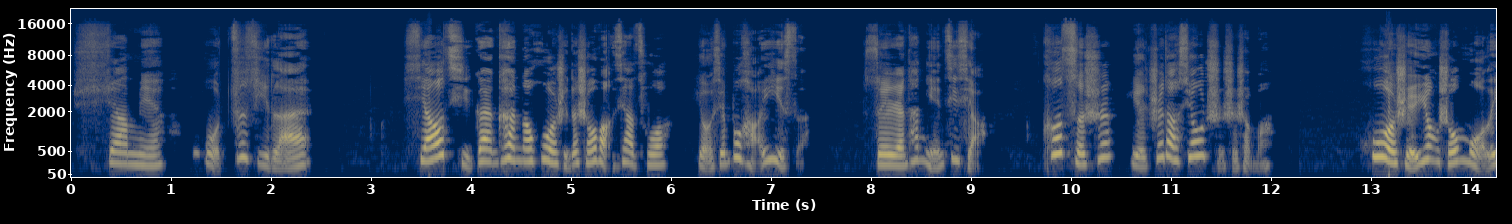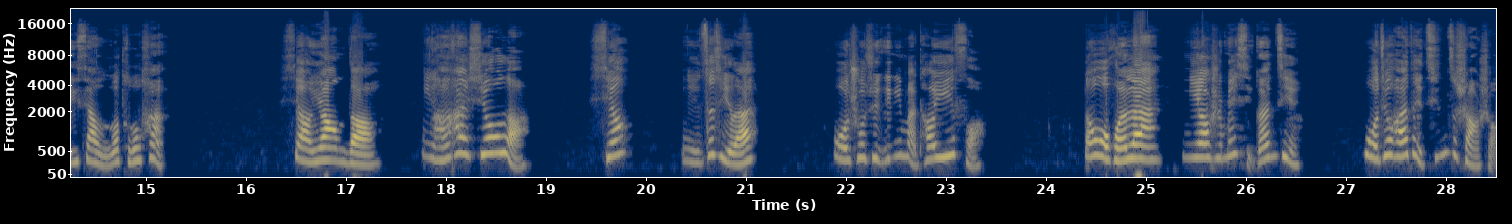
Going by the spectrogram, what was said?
下面我自己来。小乞丐看到祸水的手往下搓，有些不好意思。虽然他年纪小，可此时也知道羞耻是什么。祸水用手抹了一下额头的汗。小样的，你还害羞了？行，你自己来，我出去给你买套衣服。等我回来，你要是没洗干净，我就还得亲自上手。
